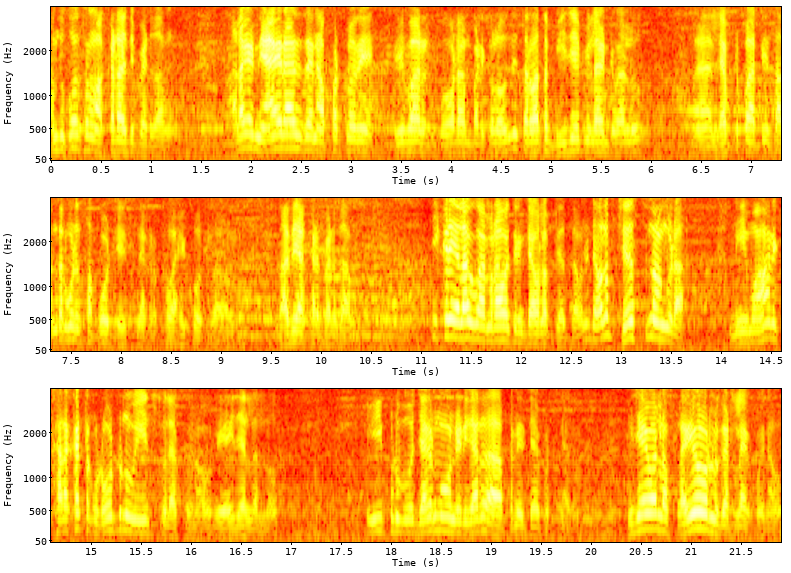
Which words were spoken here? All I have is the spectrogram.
అందుకోసం అక్కడ అది పెడదాము. అలాగే న్యాయ రాజధాని అప్పట్లోనే శ్రీవారి బోడంపడికలో ఉంది. తర్వాత బీజేపీ లాంటి వాళ్ళు లెఫ్ట్ పార్టీస్ అందరూ కూడా సపోర్ట్ చేసింది అక్కడ హైకోర్టు రావాలి. అది అక్కడ పెడదాం. ఇక్కడ ఎలాగో అమరావతిని డెవలప్ చేద్దామని డెవలప్ చేస్తున్నాం కూడా. నీ మొహాన్ని కరకట్ట రోడ్డు నువ్వు వేయించుకోలేకపోయినావు ఐదేళ్ళలో. ఇప్పుడు జగన్మోహన్ రెడ్డి గారు ఆ పని చేపట్టినారు. విజయవాడలో ఫ్లైఓవర్లు కట్టలేకపోయినావు.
